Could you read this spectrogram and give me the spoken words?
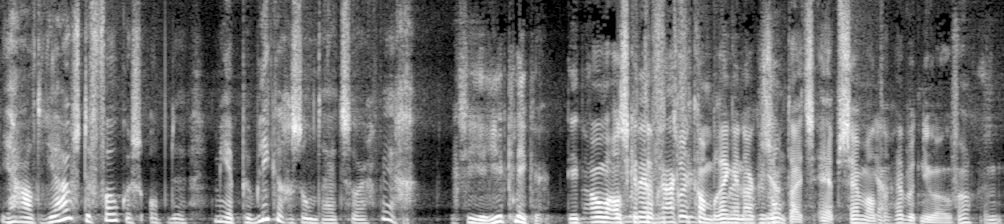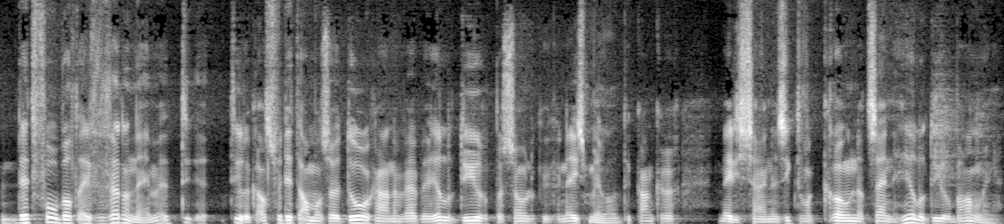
die haalt juist de focus op de meer publieke gezondheidszorg weg. Ik zie je hier knikken. Dit Nou, als ik het even terug kan brengen naar gezondheidsapps, hè, want Ja. daar hebben we het nu over. Dit voorbeeld even verder nemen. Eh, Tuurlijk, als we dit allemaal zo doorgaan en we hebben hele dure persoonlijke geneesmiddelen, de kankermedicijnen, ziekte van Crohn, dat zijn hele dure behandelingen.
